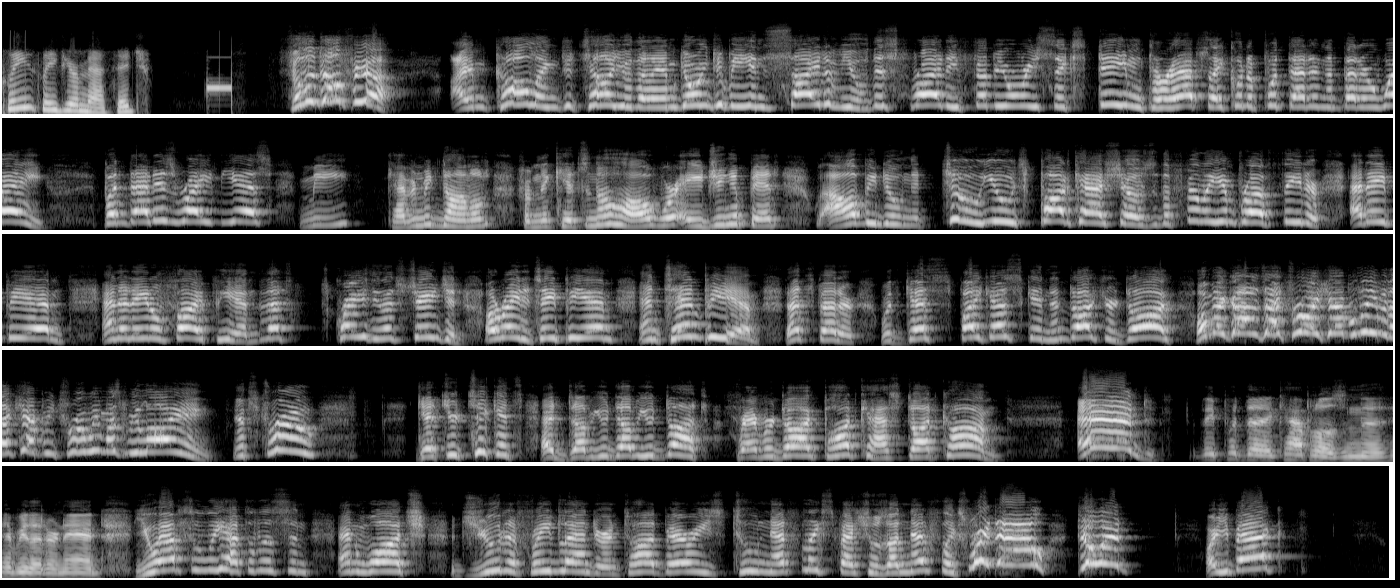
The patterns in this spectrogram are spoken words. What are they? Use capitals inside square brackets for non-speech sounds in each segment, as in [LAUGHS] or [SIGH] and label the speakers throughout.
Speaker 1: Please leave your message.
Speaker 2: Philadelphia! I am calling to tell you that I am going to be inside of you this Friday, February 16. Perhaps I could have put that in a better way. But that is right, yes. Me, Kevin McDonald from the Kids in the Hall. We're aging a bit. I'll be doing two huge podcast shows at the Philly Improv Theater at 8 p.m. and at 8.05 p.m. That's crazy. Let's change it. All right, it's 8 p.m. and 10 p.m. That's better. With guests Spike Eskin and Dr. Dog. Oh my God, is that true? I can't believe it. That can't be true. We must be lying. It's true. Get your tickets at www.foreverdogpodcast.com. And they put the capitals in the every letter in and. You absolutely have to listen and watch Judah Friedlander and Todd Barry's two Netflix specials on Netflix right now. Do it. Are you back?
